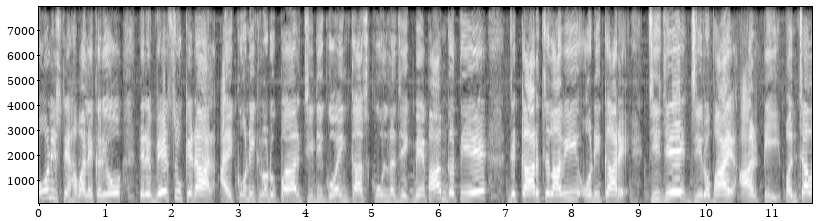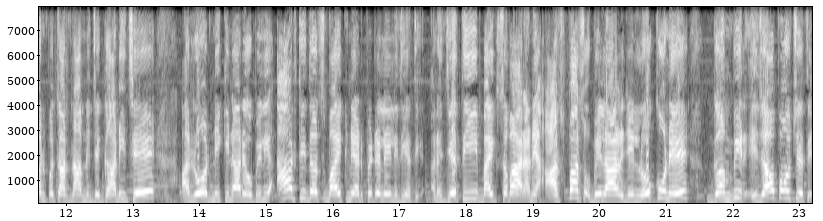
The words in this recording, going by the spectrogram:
પોલીસને હવાલે કર્યો. ત્યારે વેસુ કેનાલ, આઇકોનિક રોડ ઉપર જીડી ગોયંકા સ્કૂલ નજીક બેફામ ગતિએ જે કાર ચલાવી ઓડી કારે જીજે જીરો ફાઈવ આરટી પંચાવન પચાસ નામની જે ગાડી છે, આ રોડની કિનારે ઊભેલી આઠથી દસ બાઇકને અડફેટે લઈ લીધી હતી. અને જેથી બાઇક સવાર અને આસપાસ ઉભેલા જે લોકોને ગંભીર ઈજાઓ પહોંચે છે.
